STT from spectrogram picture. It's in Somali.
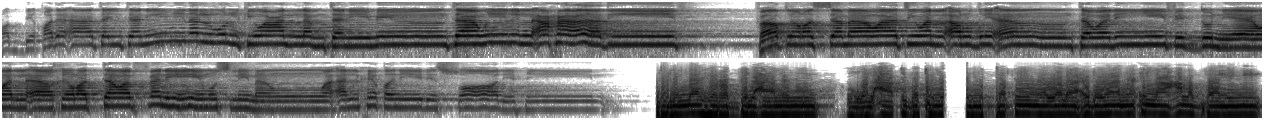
رب قد آتيتني من الملك وعلمتني من تاويل الأحاديث فاطر السماوات والأرض أنت ولي في الدنيا والآخرة توفني مسلما وألحقني بالصالحين لله رب العالمين والعاقبة للمتقين ولا عدوان إلا على الظالمين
